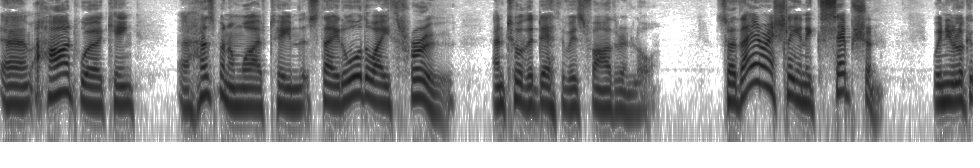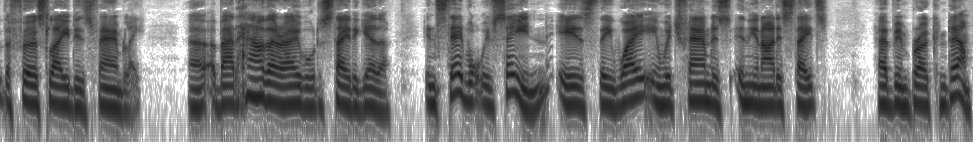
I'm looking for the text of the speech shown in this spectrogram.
um, hardworking uh, husband and wife team that stayed all the way through until the death of his father in law. So they are actually an exception when you look at the First Lady's family uh, about how they're able to stay together. Instead, what we've seen is the way in which families in the United States have been broken down.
